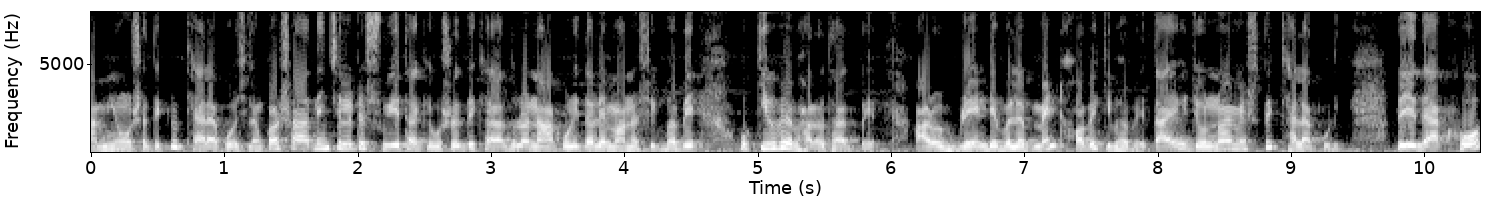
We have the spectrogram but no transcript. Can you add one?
আমিও ওর সাথে একটু খেলা করেছিলাম, কারণ সারাদিন ছেলেটা শুয়ে থাকে ওর সাথে যদি খেলাধুলা না করি, তাহলে মানসিকভাবে ও কীভাবে ভালো থাকবে? আর ওর ব্রেন ডেভেলপমেন্ট হবে কীভাবে? তাই জন্য আমি ওর সাথে খেলা করি। তো যে দেখো,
